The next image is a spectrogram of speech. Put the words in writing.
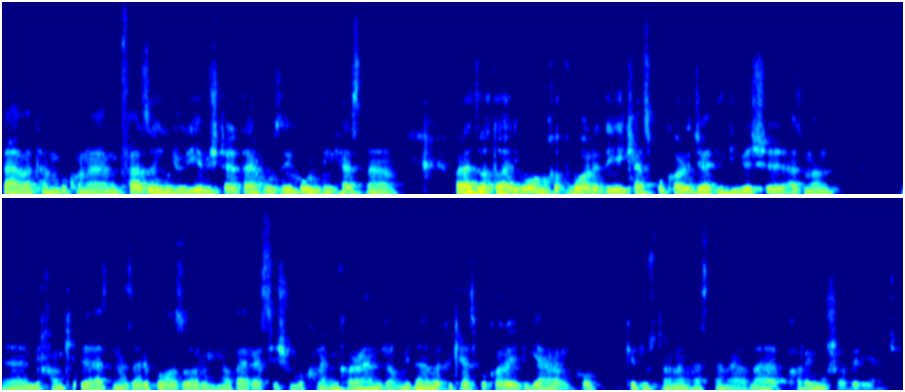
دعوتم بکنن. فضا اینجوریه. بیشتر در حوزه هولدینگ هستم. بعض وقتا علی بابا می‌خواد وارد یه کسب و کار جدیدی بشه از من می‌خوان که از نظر بازار و اینا بررسیشون بکنم این کار رو انجام میدم و تو کسب و کارهای دیگه هم خب که دوستانم هستن اغلب کارهای مشاوری انجام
